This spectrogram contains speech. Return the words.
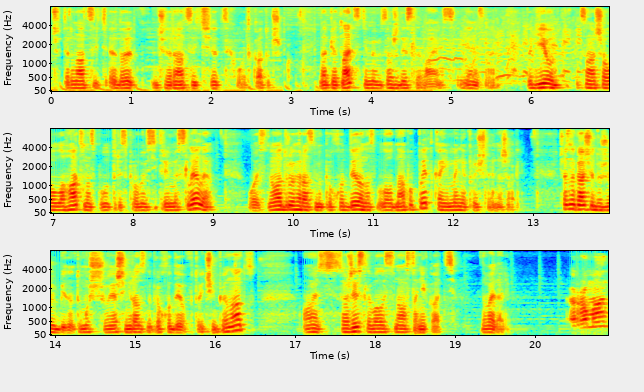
14 е, до 14 цих от каточок. На 15 ми завжди сливаємося, я не знаю. Тоді от пацана почало лагати, у нас було три спроби, всі три ми слили. Ось, ну а другий раз ми проходили, у нас була одна попитка, і ми не пройшли, на жаль. Чесно кажучи, дуже обідно, тому що я ще ні разу не проходив в той чемпіонат. Ось, завжди сливалися на останній катці. Давай далі. Роман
